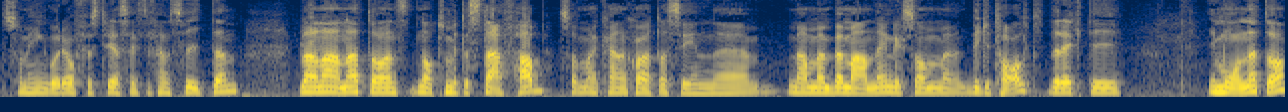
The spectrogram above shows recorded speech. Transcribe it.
som ingår i Office 365-sviten. Bland annat då en, något som heter Staff Hub så man kan sköta sin eh, med bemanning liksom digitalt direkt i, i molnet då.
